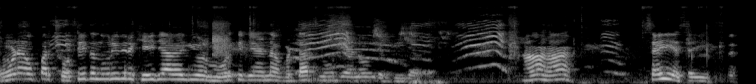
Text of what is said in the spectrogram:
ਹੁਣ ਇਹ ਉੱਪਰ ਛੋਟੀ ਤੰਦੂਰੀ ਵੀ ਰੱਖੀ ਜਾਵੇਗੀ ਔਰ ਮੋੜ ਕੇ ਜਿਹੜਾ ਨਾ ਵੱਡਾ ਤੰਦੂਰ ਜਿਹੜਾ ਨਾ ਉਹ ਵੀ ਰੱਖੀ ਜਾਵੇ ਹਾਂ ਹਾਂ ਸਹੀ ਹੈ ਸਹੀ ਹੈ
